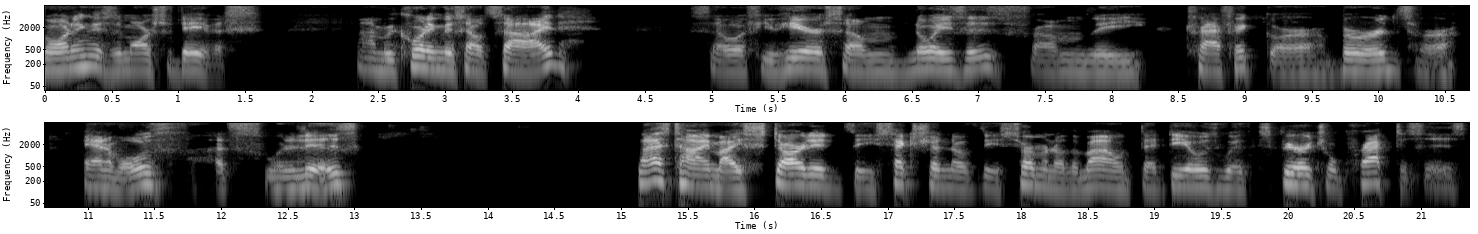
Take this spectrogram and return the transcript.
morning. This is Marshall Davis. I'm recording this outside. So if you hear some noises from the traffic or birds or animals, that's what it is. Last time I started the section of the Sermon on the Mount that deals with spiritual practices,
